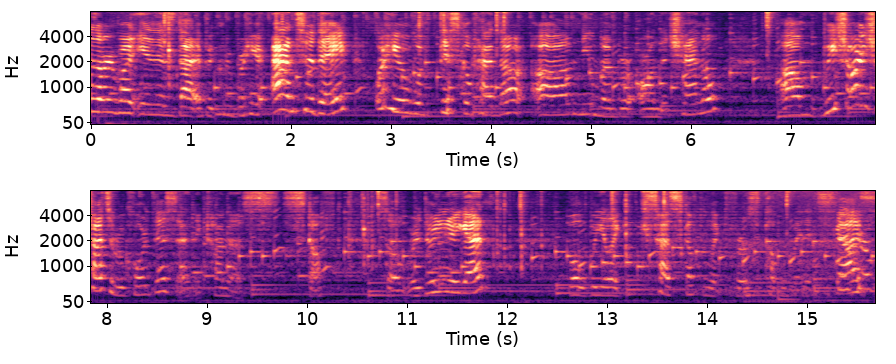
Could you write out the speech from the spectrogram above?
is everybody? It is that Epic Creeper here, and today we're here with Dizkopanda, a new member on the channel. Um, we already tried to record this and it kind of scuffed, so we're doing it again. But we like kind of scuffed in like the first couple minutes. Guys,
